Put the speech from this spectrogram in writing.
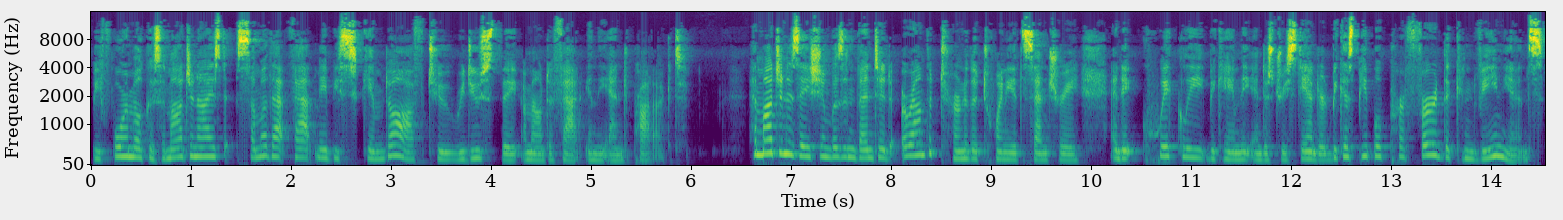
Before milk is homogenized, some of that fat may be skimmed off to reduce the amount of fat in the end product. Homogenization was invented around the turn of the 20th century, and it quickly became the industry standard because people preferred the convenience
